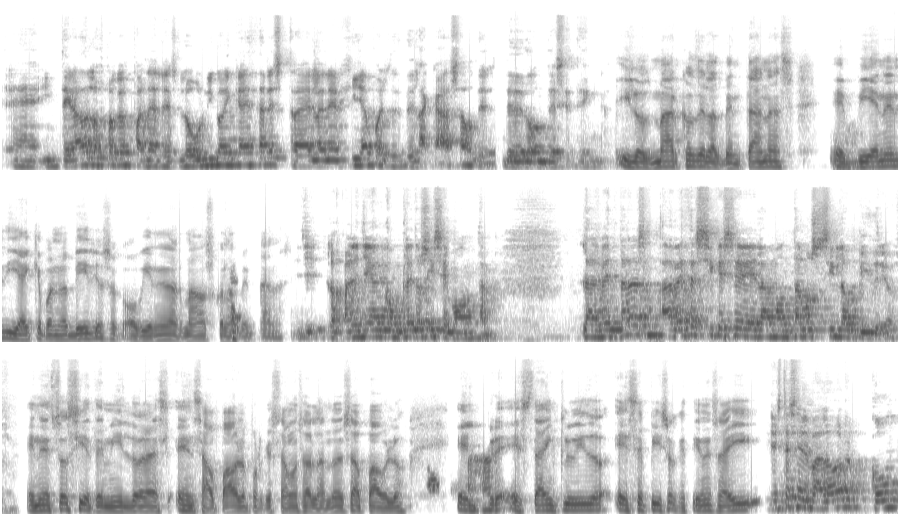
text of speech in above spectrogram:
eh, integrado en los propios paneles. Lo único que hay que hacer es traer la energía pues desde la casa o desde donde se tenga. ¿Y los marcos de las ventanas eh, vienen y hay que poner vidrios o vienen armados con las ventanas? Los paneles llegan completos y se montan. Las ventanas a veces sí que se las montamos sin los vidrios. En estos 7 mil dólares en Sao Paulo, porque estamos hablando de Sao Paulo, el está incluido ese piso que tienes ahí. Este es el valor con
